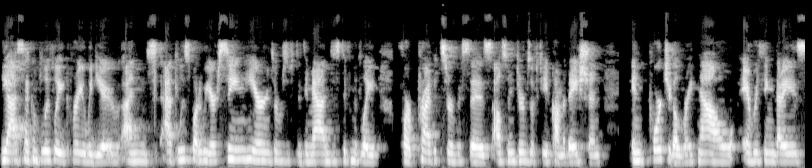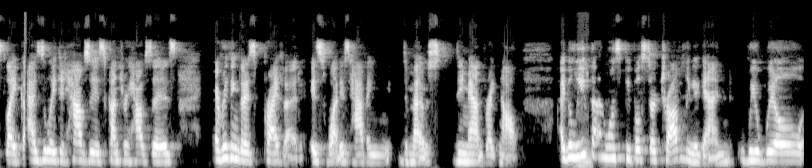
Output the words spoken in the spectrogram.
Yes, I completely agree with you. And at least what we are seeing here in terms of the demand is definitely for private services, also in terms of the accommodation. In Portugal right now, everything that is like isolated houses, country houses, everything that is private is what is having the most demand right now. I believe mm. that once people start traveling again, we will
